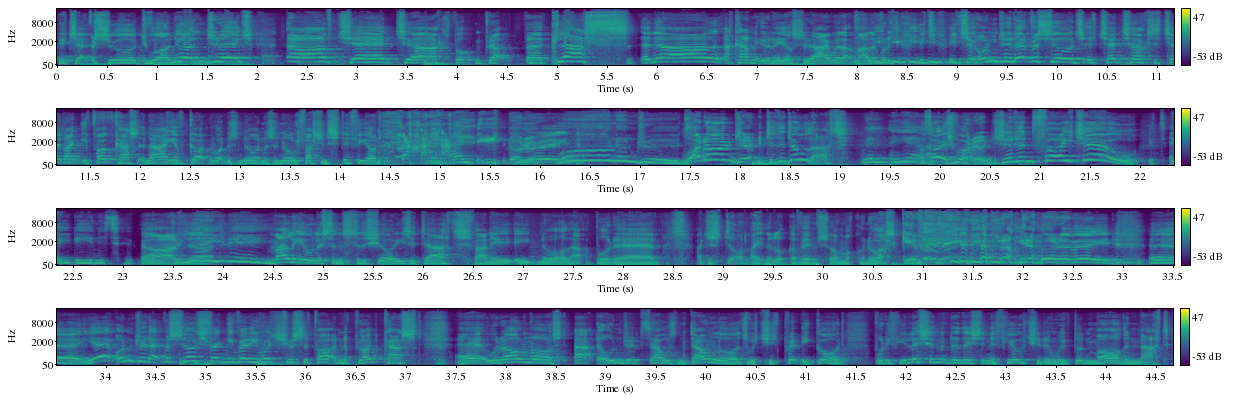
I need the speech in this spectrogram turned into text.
It's episode 100 of TED Talks, fucking proper class and all. I can't think of anything else to rhyme with that, Malin, but it's, it's, it's 100 episodes of TED Talks, the TED Anki podcast, and I have got what is known as an old fashioned stiffy on. you know what I mean? 100. 100! Did they do that? Well, uh, yeah. I thought it's 142. it's 80 and it's Oh, I 180. Mally, who listens to the show, he's a darts fan. He, he'd know that, but um, I just don't like the look of him, so I'm not going to ask him. you know what I mean? Uh, yeah, 100 episodes. Thank you very much for supporting the podcast. Uh, we're almost at 100,000 downloads, which is pretty good. But if you're listening to this in the future and we've done more than that,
